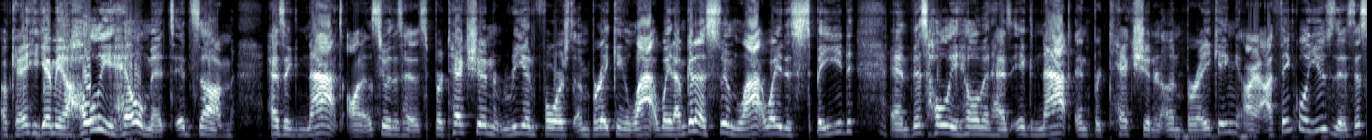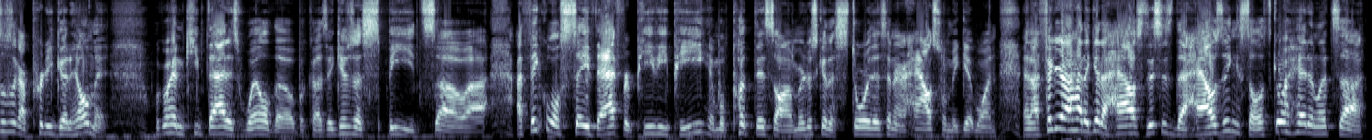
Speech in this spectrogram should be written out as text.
Okay, he gave me a holy helmet. It's um has ignite on it. Let's see what this has. Protection, reinforced, unbreaking, lightweight. I'm gonna assume lightweight is speed, and this holy helmet has ignite and protection and unbreaking. Alright, I think we'll use this. This looks like a pretty good helmet. We'll go ahead and keep that as well though, because it gives us speed. So uh, I think we'll save that for PvP and we'll put this on. We're just gonna store this in our house when we get one. And I figured out how to get a house. This is the housing, so let's go ahead and let's uh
